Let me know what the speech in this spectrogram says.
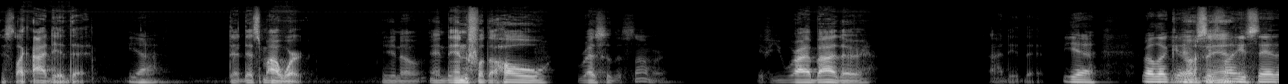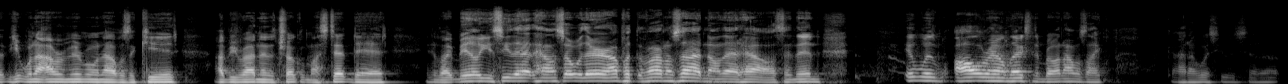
it's like I did that. Yeah. That that's my work, you know. And then for the whole rest of the summer, if you ride by there, I did that. Yeah. Well, look, You know it's funny you said that. When I remember when I was a kid, I'd be riding in the truck with my stepdad, and he's like, "Bill, you see that house over there? I put the vinyl siding on that house." And then it was all around Lexington, bro. And I was like, oh, "God, I wish you would shut up."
